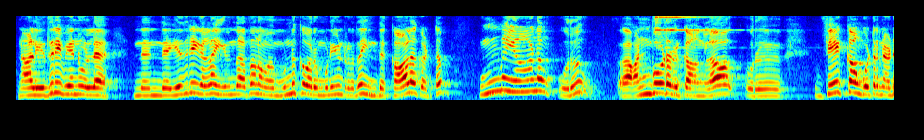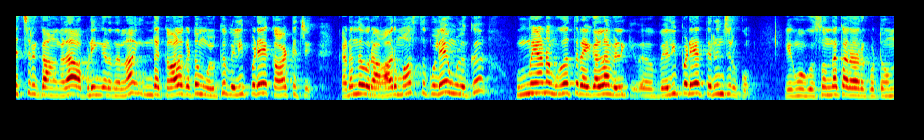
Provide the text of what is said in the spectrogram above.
நாலு எதிரி வேணும்ல. இந்த இந்த எதிரிகள்லாம் இருந்தால் தான் நம்ம முன்னுக்கு வர முடியுன்றதை இந்த காலகட்டம் உண்மையான ஒரு அன்போடு இருக்காங்களா? ஒரு ஃபேக்காக உங்கள்கிட்ட நடிச்சிருக்காங்களா? அப்படிங்கிறதெல்லாம் இந்த காலகட்டம் உங்களுக்கு வெளிப்படையாக காட்டுச்சு. கடந்த ஒரு ஆறு மாதத்துக்குள்ளேயே உங்களுக்கு உண்மையான முகத்திரைகள்லாம் வெளி வெளிப்படையாக தெரிஞ்சிருக்கும். எங்கள் சொந்தக்காரராக இருக்கட்டும்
